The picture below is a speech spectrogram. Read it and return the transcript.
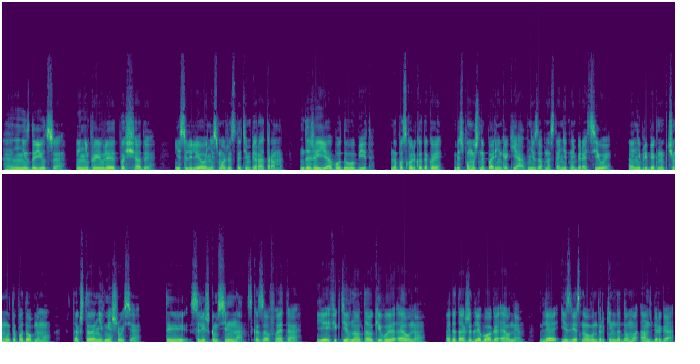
Они не сдаются и не проявляют пощады. Если Лео не сможет стать императором, даже я буду убит. Но поскольку такой беспомощный парень, как я, внезапно станет набирать силы, а не прибегнуть к чему-то подобному. Так что не вмешивайся. Ты слишком сильна. Сказав это, я эффективно отталкиваю Эуну. Это также для блага Эуны. Для известного вундеркинда дома Амсберга,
